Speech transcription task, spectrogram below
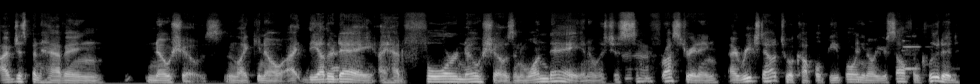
I've just been having no shows. And like you know, I, the other day I had four no shows in one day, and it was just mm-hmm. so frustrating. I reached out to a couple people, you know, yourself included,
